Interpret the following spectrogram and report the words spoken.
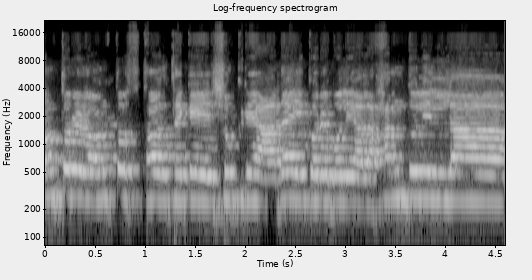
অন্তরের অন্তঃস্থল থেকে শুক্রিয়া আদায় করে বলি, আলহামদুলিল্লাহ।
